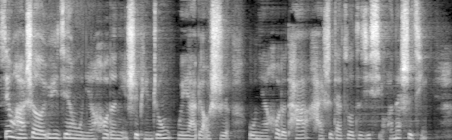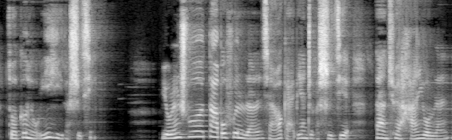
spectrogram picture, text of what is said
新华社遇见五年后的你视频中，薇娅表示，五年后的她还是在做自己喜欢的事情，做更有意义的事情。有人说，大部分人想要改变这个世界，但却还有人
